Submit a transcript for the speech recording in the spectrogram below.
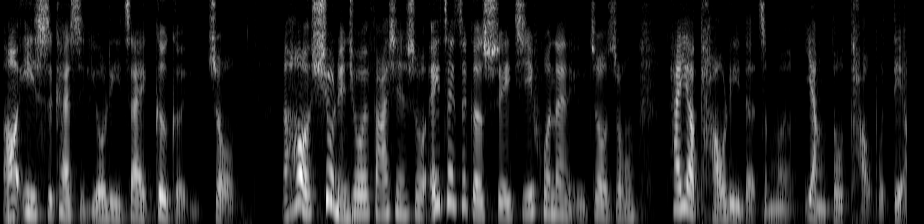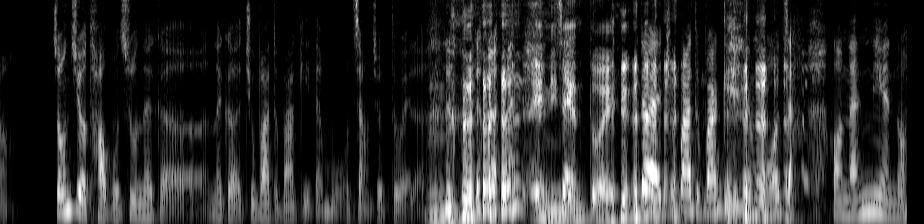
然后意识开始游离在各个宇宙，然后秀莲就会发现说，哎，在这个随机混乱的宇宙中，他要逃离的怎么样都逃不掉。终究逃不出那个那个朱巴杜巴给的魔掌就对了。哎，你念对。对，朱巴杜巴给的魔掌好难念哦。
